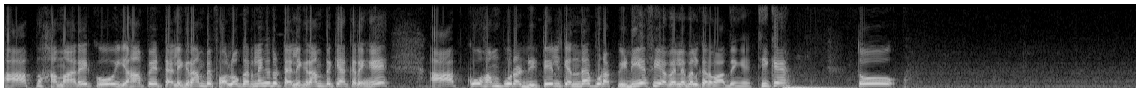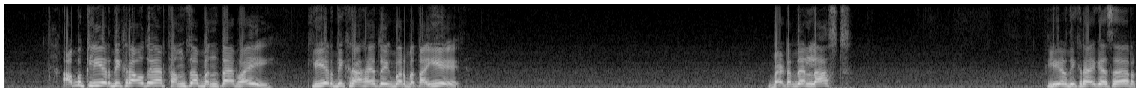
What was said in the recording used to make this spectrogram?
आप हमारे को यहाँ पे टेलीग्राम पे फॉलो कर लेंगे तो टेलीग्राम पे क्या करेंगे, आपको हम पूरा डिटेल के अंदर पूरा पीडीएफ ही अवेलेबल करवा देंगे। ठीक है? तो अब क्लियर दिख रहा हो तो यार थम्स अप बनता है भाई। क्लियर दिख रहा है तो एक बार बताइए। बेटर देन लास्ट क्लियर दिख रहा है क्या सर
